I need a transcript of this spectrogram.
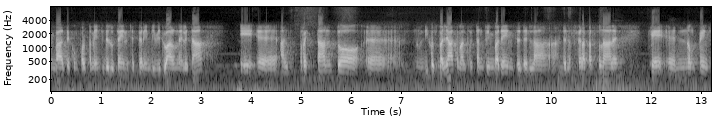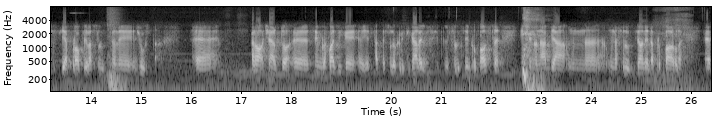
in base ai comportamenti dell'utente per individuarne l'età e eh, altrettanto, eh, non dico sbagliata, ma altrettanto invadente della, della sfera personale che eh, non penso sia proprio la soluzione giusta. Eh, però certo eh, sembra quasi che eh, sappia solo criticare le, le, soluzioni proposte e che non abbia un, una soluzione da proporre. Eh,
